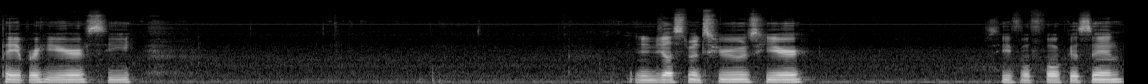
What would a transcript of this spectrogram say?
paper here. See adjustment screws here. See if we'll focus in.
